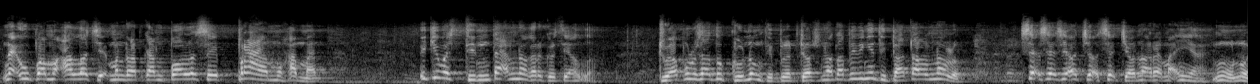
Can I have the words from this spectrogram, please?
nek upama Allah jek menerapkan polisi pra Muhammad iki wis dintekno karo Gusti Allah. 21 gunung dibledosno tapi wingi dibatalno lho. Sik sik sik aja sik jono arek mak iya, ngono.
